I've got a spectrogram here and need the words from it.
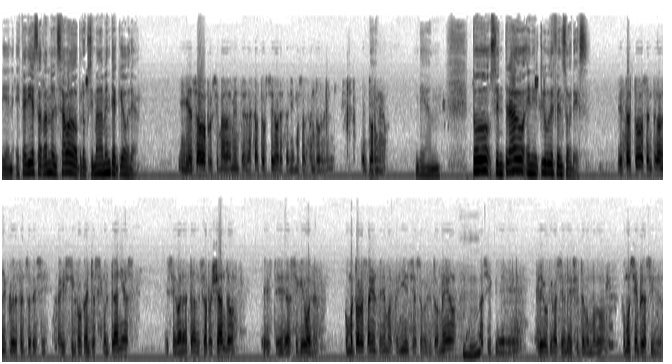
Bien, ¿estaría cerrando el sábado aproximadamente a qué hora? Y el sábado aproximadamente a las 14 horas estaríamos cerrando el, torneo. Bien. Todo centrado en el Club Defensores. Está todo centrado en el Club Defensores, sí. Hay cinco canchas simultáneas que se van a estar desarrollando. Este, así que bueno, como todos los años tenemos experiencia sobre el torneo, así que creo que va a ser un éxito como, como siempre ha sido.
